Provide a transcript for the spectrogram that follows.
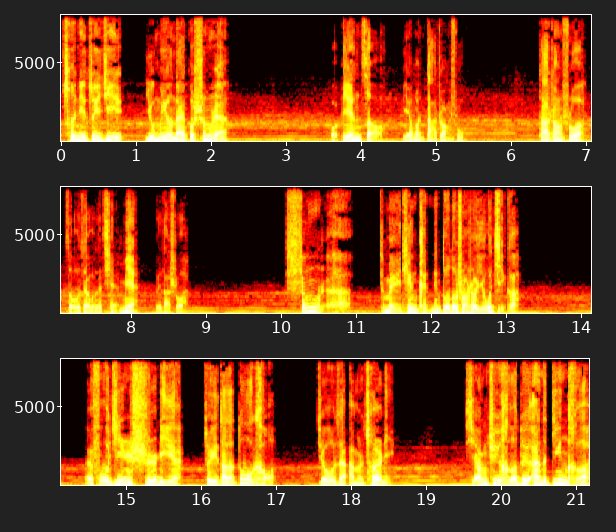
村里最近有没有来过生人？我边走边问大壮叔。大壮叔走在我的前面，回答说：“生人，这每天肯定多多少少有几个。附近十里最大的渡口就在俺们村里，想去河对岸的定河，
